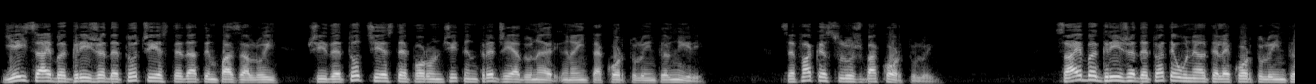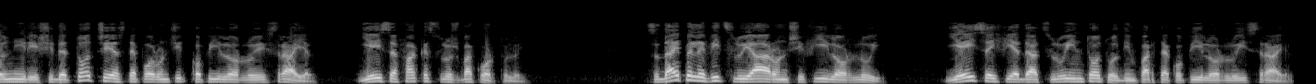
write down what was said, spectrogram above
Ei să aibă grijă de tot ce este dat în paza lui și de tot ce este poruncit întregei adunări înaintea cortului întâlnirii. Să facă slujba cortului. Să aibă grijă de toate uneltele cortului întâlnirii și de tot ce este poruncit copiilor lui Israel. Ei să facă slujba cortului. Să dai pe leviți lui Aaron și fiilor lui. Ei să-i fie dați lui în totul din partea copiilor lui Israel.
